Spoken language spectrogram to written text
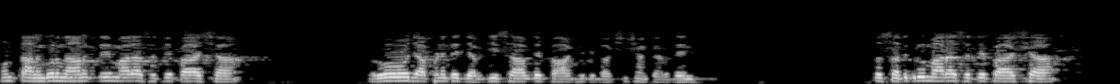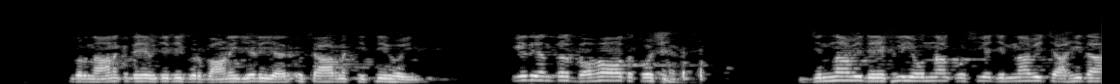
ਹੁਣ ਧੰਨ ਗੁਰੂ ਨਾਨਕ ਦੇਵ ਮਹਾਰਾਜ ਸੱਚੇ ਪਾਤਸ਼ਾਹ ਰੋਜ਼ ਆਪਣੇ ਤੇ ਜਪਜੀ ਸਾਹਿਬ ਦੇ ਪਾਠ ਵਿੱਚ ਬਖਸ਼ਿਸ਼ਾਂ ਕਰਦੇ ਨੇ। ਸੋ ਸਤਿਗੁਰੂ ਮਹਾਰਾਜ ਸੱਚੇ ਪਾਤਸ਼ਾਹ ਗੁਰੂ ਨਾਨਕ ਦੇਵ ਜੀ ਦੀ ਗੁਰਬਾਣੀ ਜਿਹੜੀ ਹੈ, ਉਚਾਰਨ ਕੀਤੀ ਹੋਈ, ਇਹਦੇ ਅੰਦਰ ਬਹੁਤ ਕੁਝ ਹੈ। ਜਿੰਨਾ ਵੀ ਦੇਖ ਲਈ ਉਹਨਾਂ ਕੁਛ ਹੀ ਹੈ। ਜਿੰਨਾ ਵੀ ਚਾਹੀਦਾ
